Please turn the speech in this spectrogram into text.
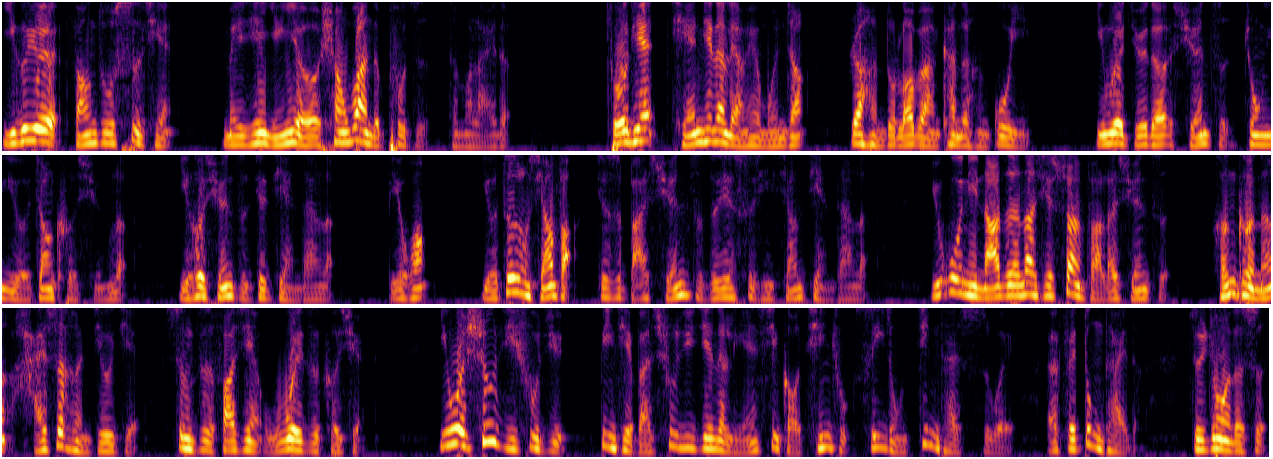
一个月房租四千，每天营业额上万的铺子怎么来的？昨天、前天的两篇文章让很多老板看得很过瘾，因为觉得选址终于有章可循了，以后选址就简单了。别慌，有这种想法就是把选址这件事情想简单了。如果你拿着那些算法来选址，很可能还是很纠结，甚至发现无位置可选。因为收集数据，并且把数据间的联系搞清楚，是一种静态思维，而非动态的。最重要的是。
